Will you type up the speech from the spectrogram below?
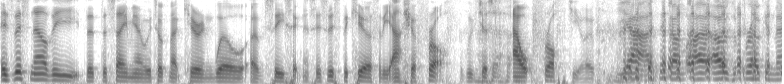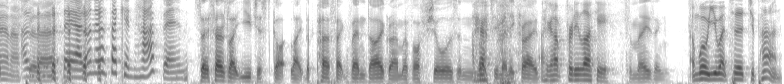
Is this now the, the, the same, you know, we're talking about curing Will of seasickness. Is this the cure for the Asher froth? We've just out frothed you over. yeah, I think I'm, I, I was a broken man I after was going to that. say, I don't know if that can happen. So it sounds like you just got like the perfect Venn diagram of offshores and I not too many crowds. I got pretty lucky. it's amazing. And Will, you went to Japan.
